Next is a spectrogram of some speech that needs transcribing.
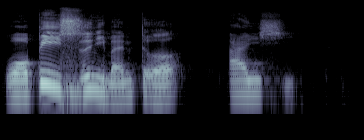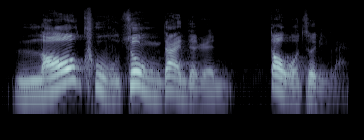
我必使你们得安息。劳苦重担的人到我这里来。”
